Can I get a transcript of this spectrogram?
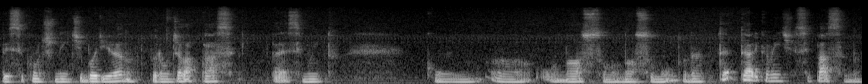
desse continente iboriano, por onde ela passa, parece muito com uh, o, nosso, o nosso mundo. Né? Te teoricamente se passa no,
